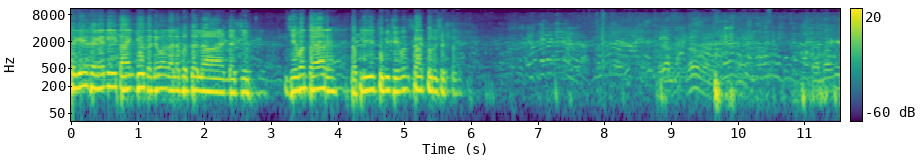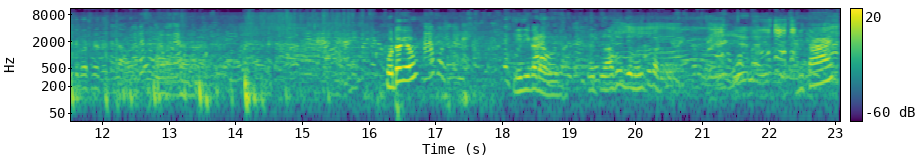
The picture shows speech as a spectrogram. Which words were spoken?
Again सगळ्यांनी थँक्यू धन्यवाद आल्याबद्दल बदल and जे जेवण तयार आहे तर प्लीज़ तुम्ही जेवण स्टार्ट करू शकता फ़ोटो घेऊ दीदीकडे तुला म्हणून तू काढतो गीताय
